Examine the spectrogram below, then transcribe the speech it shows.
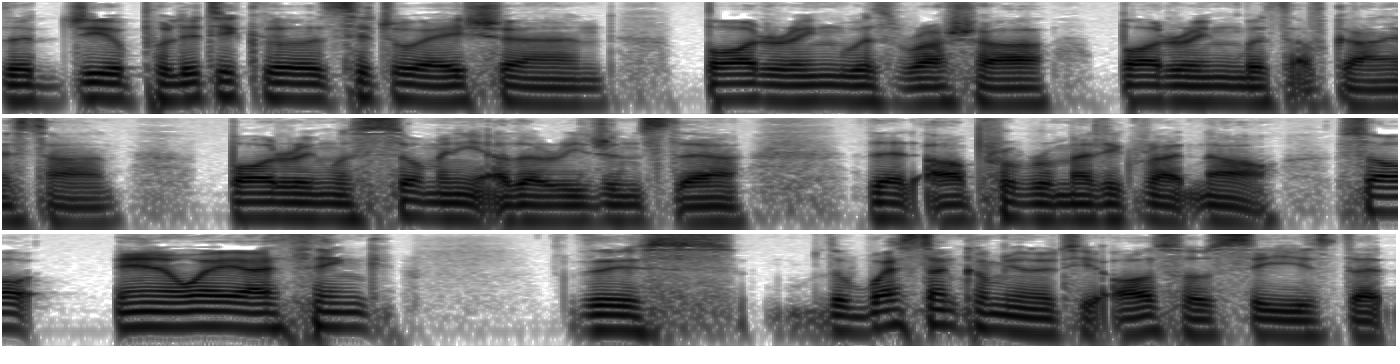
the geopolitical situation bordering with Russia, bordering with Afghanistan, bordering with so many other regions there that are problematic right now. So, in a way, I think this the Western community also sees that,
